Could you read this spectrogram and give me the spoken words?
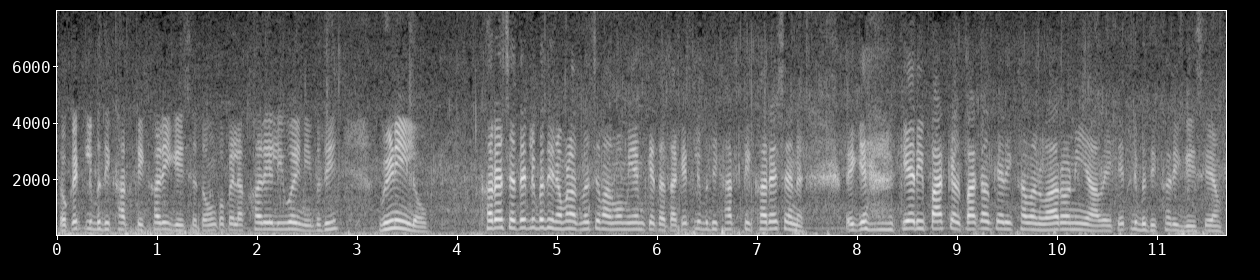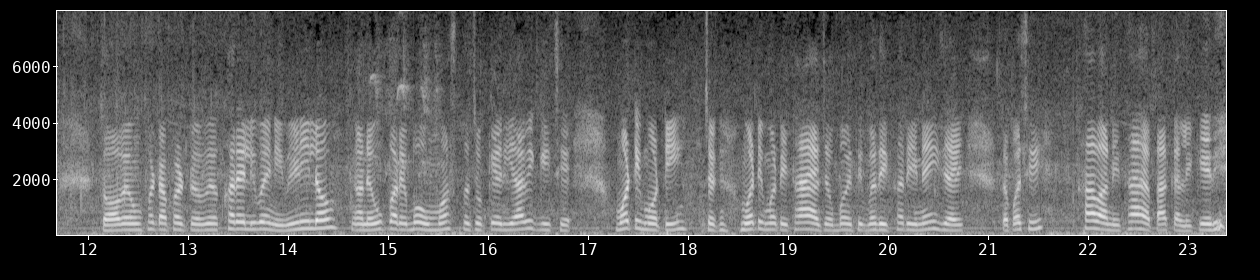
તો કેટલી બધી ખાકટી ખરી ગઈ છે. તો હું પહેલાં ખરેલી હોય ને બધી વીણી લઉં. ખરે છે તેટલી બધી હમણાં વચ્ચે મારા મમ્મી એમ કહેતા હતા, કેટલી બધી ખાકટી ખરે છે ને? કે, કેરી પાકેલ પાકેલ કેરી ખાવાનો વારો નહીં આવે, કેટલી બધી ખરી ગઈ છે એમ. તો હવે હું ફટાફટ ખરેલી હોય ને વીણી લઉં અને ઉપર એ બહુ મસ્ત જો કેરી આવી ગઈ છે, મોટી મોટી મોટી મોટી થાય જો બધી બધી ખરી નહીં જાય, તો પછી ખાવાની થાય પાકેલી કેરી.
